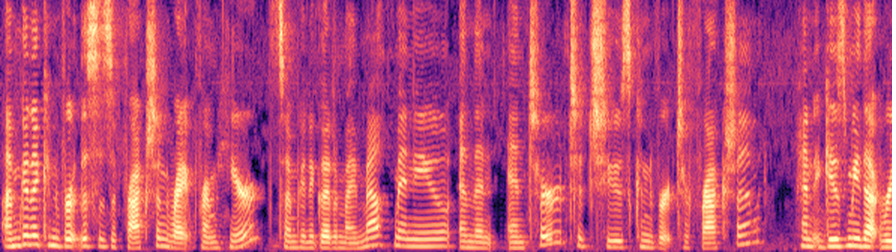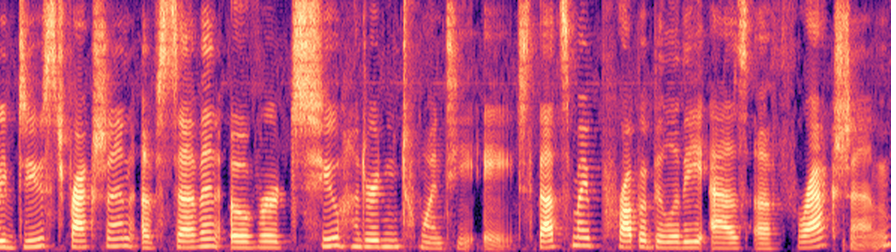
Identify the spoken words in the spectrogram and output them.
I'm going to convert this as a fraction right from here. So I'm going to go to my math menu and then enter to choose convert to fraction. And it gives me that reduced fraction of 7 over 228. That's my probability as a fraction.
